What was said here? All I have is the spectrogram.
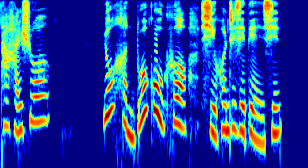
他还说，有很多顾客喜欢这些点心，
